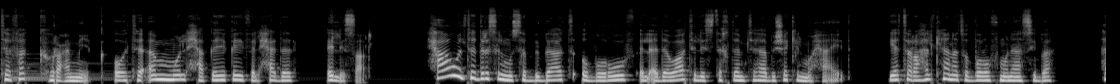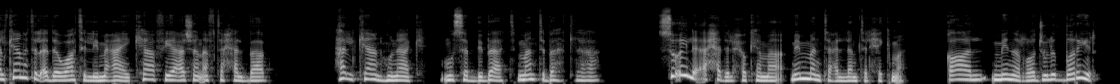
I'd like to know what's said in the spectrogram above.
تفكر عميق وتأمل حقيقي في الحدث اللي صار حاول تدرس المسببات الظروف الأدوات اللي استخدمتها بشكل محايد يا ترى هل كانت الظروف مناسبة؟ هل كانت الأدوات اللي معاي كافية عشان أفتح الباب؟ هل كان هناك مسببات ما انتبهت لها؟ سئل أحد الحكماء ممن تعلمت الحكمة قال من الرجل الضرير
